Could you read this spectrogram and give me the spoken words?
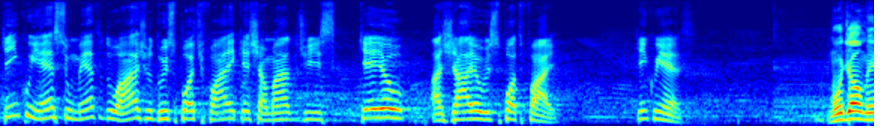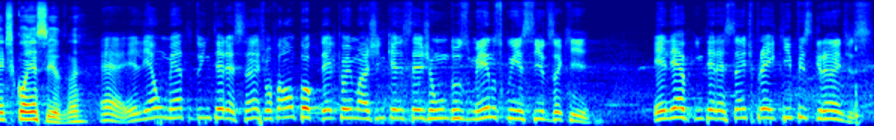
quem conhece o método ágil do Spotify, que é chamado de Scale Agile Spotify? Quem conhece? Mundialmente conhecido, né? É, ele é um método interessante. Vou falar um pouco dele, que eu imagino que ele seja um dos menos conhecidos aqui. Ele é interessante para equipes grandes.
